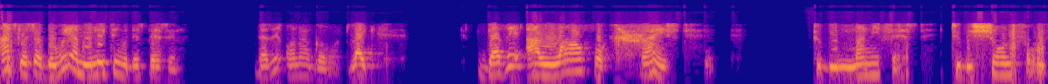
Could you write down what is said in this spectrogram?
ask yourself the way I'm relating with this person, does it honor God? Like, does it allow for Christ to be manifest, to be shown forth?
